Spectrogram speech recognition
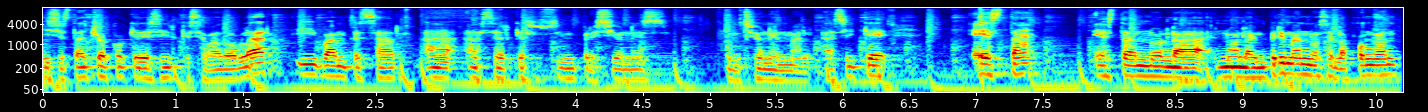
y si está chueco quiere decir que se va a doblar y va a empezar a hacer que sus impresiones funcionen mal. Así que esta esta no la, no la impriman, no se la pongan,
